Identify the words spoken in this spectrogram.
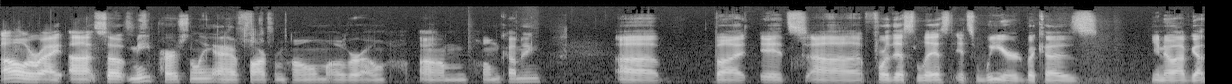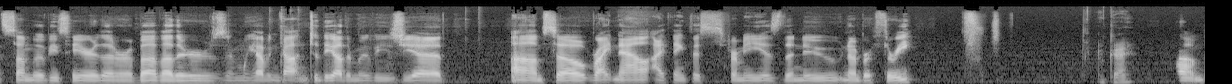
All right. Uh, so me personally, I have Far From Home over um, Homecoming. Uh, but it's uh, for this list, it's weird because you know I've got some movies here that are above others, and we haven't gotten to the other movies yet. Um, so right now, I think this for me is the new number three. Okay. Um,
